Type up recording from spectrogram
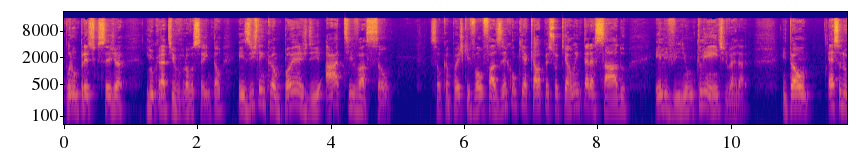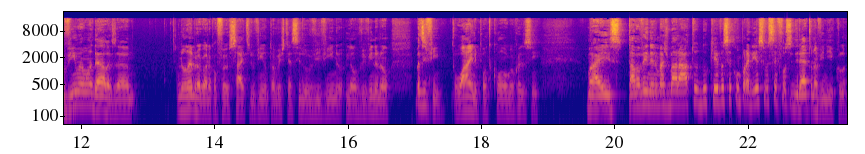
por um preço que seja lucrativo para você. Então, existem campanhas de ativação. São campanhas que vão fazer com que aquela pessoa que é um interessado, ele vire um cliente de verdade. Então, essa do vinho é uma delas. Uh, não lembro agora qual foi o site do vinho, talvez tenha sido o Vivino, não, Vivino não. Mas enfim, wine.com, alguma coisa assim. Mas estava vendendo mais barato do que você compraria se você fosse direto na vinícola.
